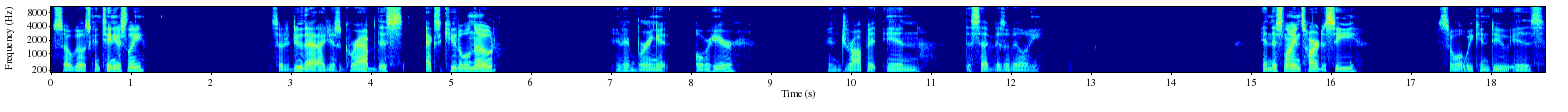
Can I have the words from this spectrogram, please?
So it goes continuously. So to do that, I just grab this executable node and I bring it over here and drop it in the set visibility. And this line's hard to see, so what we can do is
